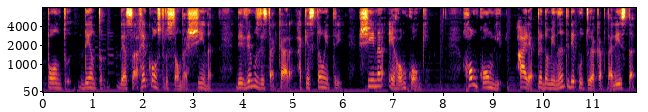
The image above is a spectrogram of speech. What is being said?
ponto, dentro dessa reconstrução da China, devemos destacar a questão entre China e Hong Kong. Hong Kong, área predominante de cultura capitalista,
